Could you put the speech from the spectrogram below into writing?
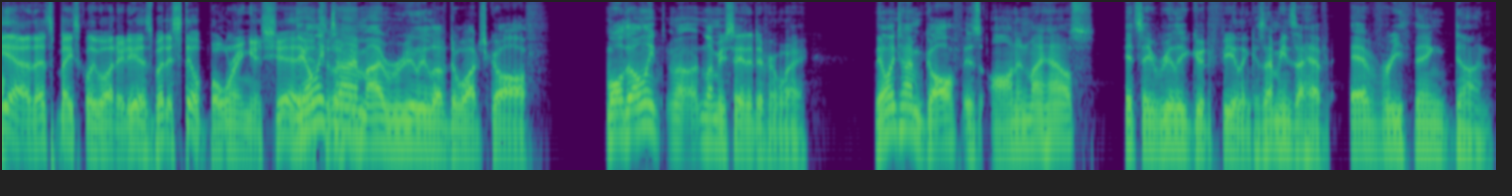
the yeah, that's basically what it is. But it's still boring as shit. The only It's like a- time I really love to watch golf, well, the only well, let me say it a different way. The only time golf is on in my house, it's a really good feeling because that means I have everything done.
